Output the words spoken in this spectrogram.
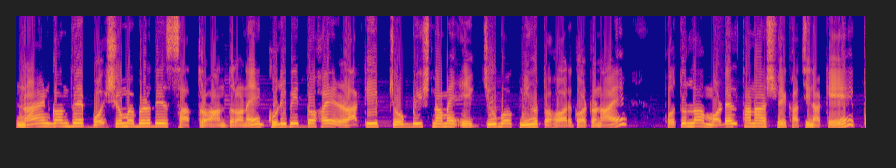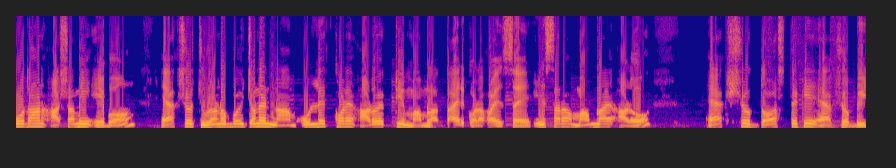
নারায়ণগঞ্জে বৈষম্য বিরোধী ছাত্র আন্দোলনে গুলিবিদ্ধ হয়ে রাকিব চব্বিশ নামে এক যুবক নিহত হওয়ার ঘটনায় ফতুল্লা মডেল থানা শেখ হাসিনাকে প্রধান আসামি এবং একশো চুরানব্বই জনের নাম উল্লেখ করে আরও একটি মামলা দায়ের করা হয়েছে। এছাড়া মামলায় আরও একশো দশ থেকে একশো বিশ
